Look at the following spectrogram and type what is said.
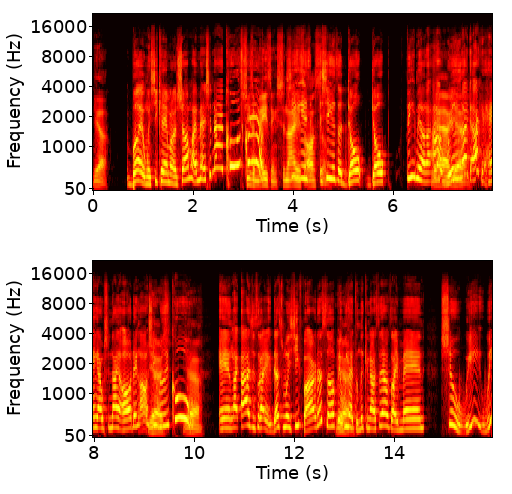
Yeah, But when she came on the show, I'm like, man, Shania cool as She's crap. amazing. Shania She is awesome. She is a dope, dope female. Like, I really yeah. like. her. I can hang out with Shania all day long. She Yes, really cool. yeah. And like, I just like that's when she fired us up, and we had to look in ourselves like, man. Shoot, we we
